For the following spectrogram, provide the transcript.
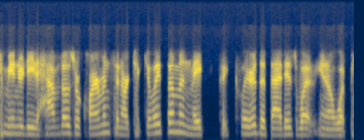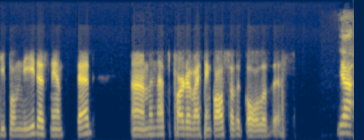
community to have those requirements and articulate them and make it clear that that is what you know what people need, as Nancy said. Um, and that's part of, I think, also the goal of this. Yeah.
